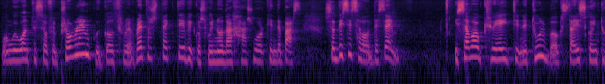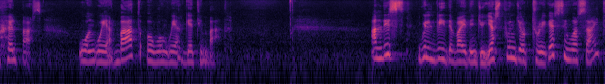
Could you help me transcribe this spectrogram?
When we want to solve a problem, we go through a retrospective because we know that has worked in the past. So this is about the same. It's about creating a toolbox that is going to help us when we are bad or when we are getting bad. And this will be dividing You just put your triggers in one side.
